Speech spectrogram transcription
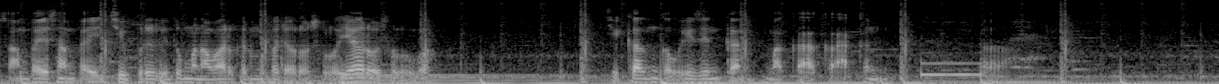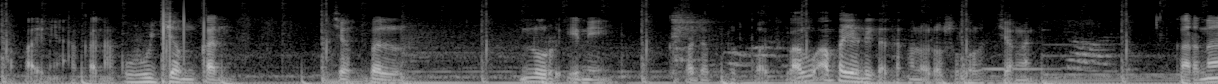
sampai-sampai Jibril itu menawarkan kepada Rasulullah ya Rasulullah jika engkau izinkan maka aku akan uh, apa ini akan aku hujamkan Jabal nur ini kepada penduduk Lalu apa yang dikatakan oleh Rasulullah? Jangan. Karena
